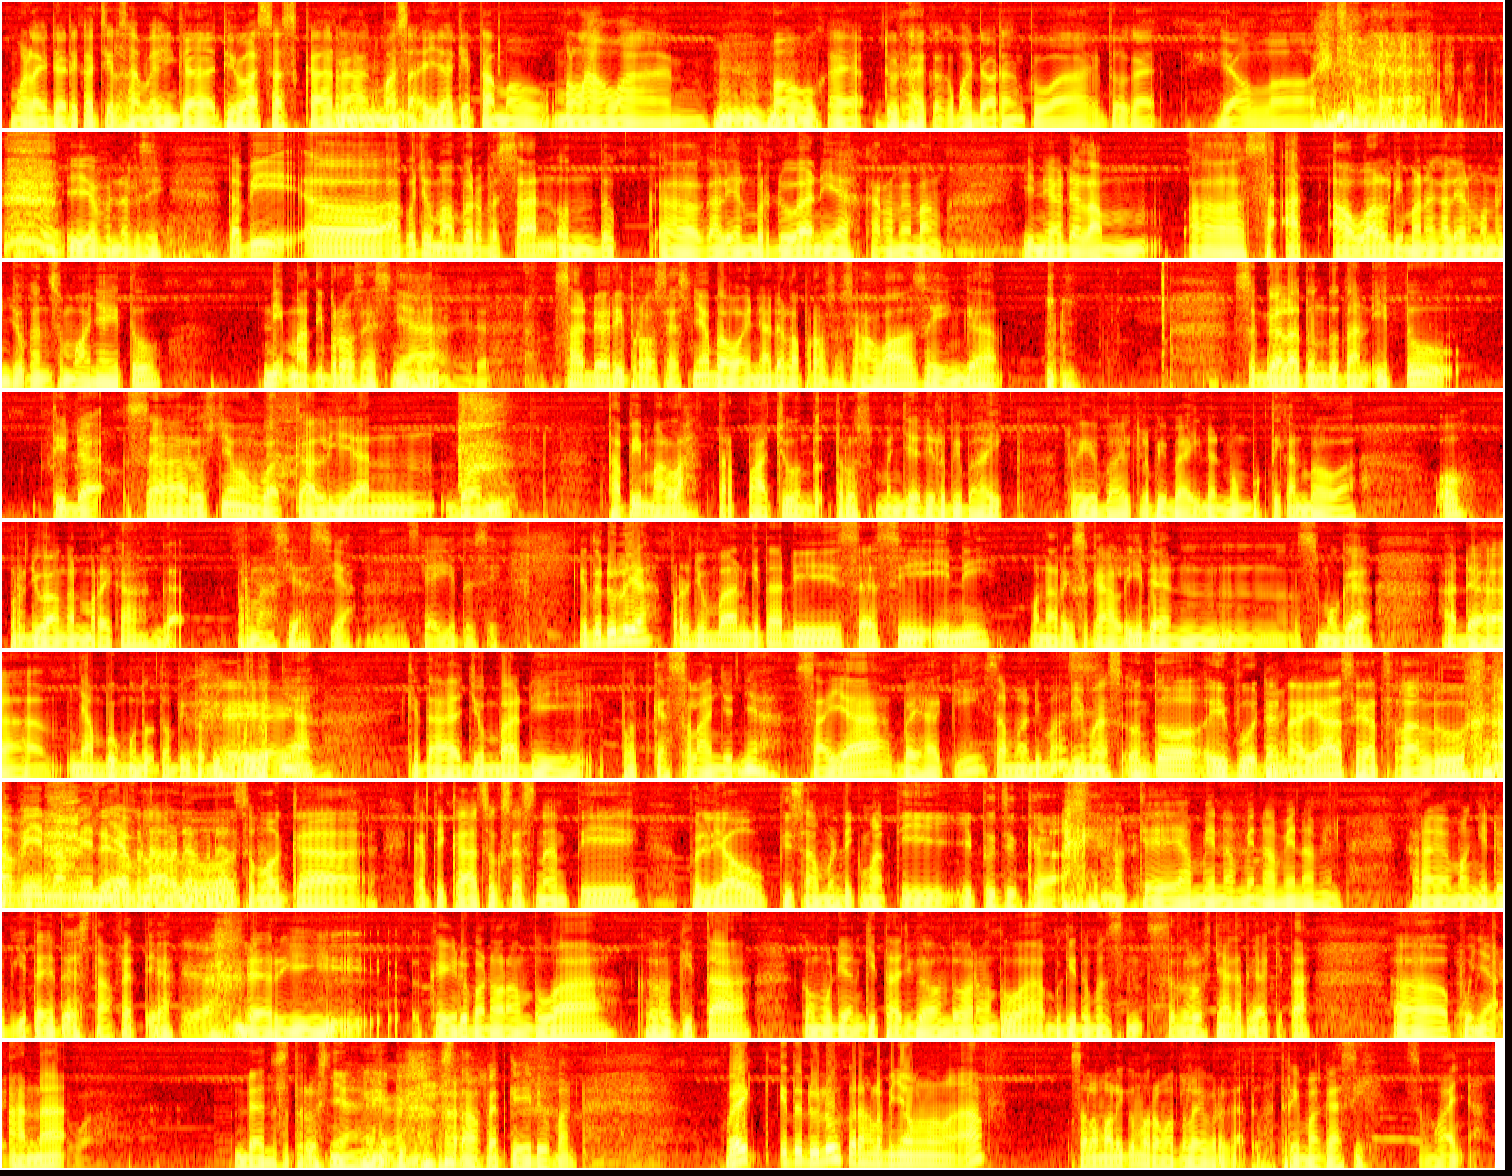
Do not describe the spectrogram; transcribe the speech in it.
mulai dari kecil sampai hingga dewasa sekarang. Hmm. Masa iya kita mau melawan, Mm, mm, mm. mau kayak durhaka kepada orang tua itu kayak ya Allah. Iya benar sih. Tapi eh, aku cuma berpesan untuk eh, kalian berdua nih ya, karena memang ini adalah eh, saat awal di mana kalian menunjukkan semuanya itu nikmati prosesnya, Iya, iya. sadari prosesnya bahwa ini adalah proses awal sehingga segala tuntutan itu tidak seharusnya membuat kalian down, tapi malah terpacu untuk terus menjadi lebih baik, lebih baik, lebih baik dan membuktikan bahwa oh perjuangan mereka nggak pernah sia-sia sih. kayak gitu sih. Itu dulu ya perjumpaan kita di sesi ini menarik sekali dan semoga ada nyambung untuk topik-topik Iya, berikutnya. iya. Kita jumpa di podcast selanjutnya. Saya Bayhaki sama Dimas. Dimas untuk ibu dan Hmm? ayah sehat selalu. Amin amin Sehat ya benar benar selalu. benar. Semoga ketika sukses nanti beliau bisa menikmati itu juga. Oke, amin amin amin amin. Karena memang hidup kita itu estafet ya. Iya. Dari kehidupan orang tua ke kita, kemudian kita juga untuk orang tua, begitupun seterusnya ketika kita eh, punya anak dan seterusnya gitu, estafet kehidupan. Baik, itu dulu kurang lebihnya mohon maaf. Assalamualaikum warahmatullahi wabarakatuh. Terima kasih semuanya.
